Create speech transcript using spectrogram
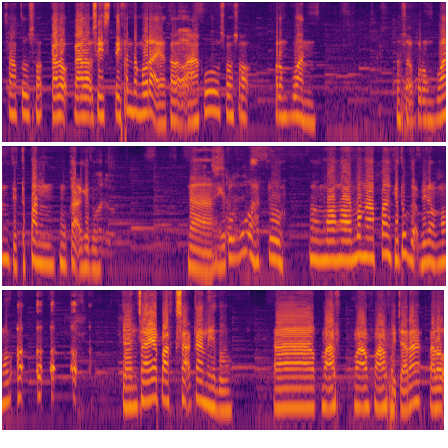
satu so- kalau kalau si Steven tengkorak ya, kalau Iya. aku sosok perempuan, sosok perempuan di depan muka gitu. Waduh. Nah, itu waduh, mau ngomong apa gitu nggak bisa mau ngomong. "Eh, eh, eh, eh." Dan saya paksakan itu. Eh, maaf, maaf, maaf bicara kalau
